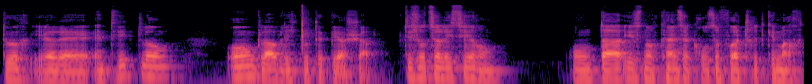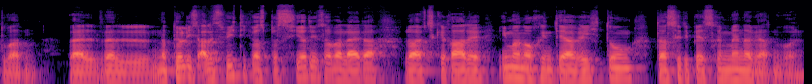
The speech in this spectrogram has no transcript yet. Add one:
durch ihre Entwicklung unglaublich gute Birscher. Die Sozialisierung. Und da ist noch kein sehr großer Fortschritt gemacht worden. Weil, weil natürlich ist alles wichtig, was passiert ist, aber leider läuft es gerade immer noch in der Richtung, dass sie die besseren Männer werden wollen.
